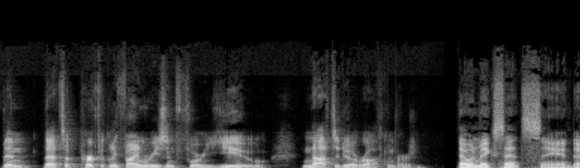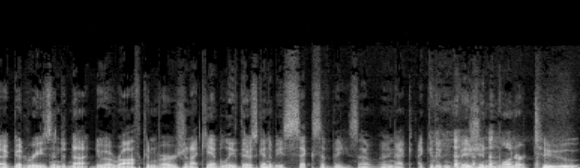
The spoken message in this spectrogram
then that's a perfectly fine reason for you not to do a Roth conversion. That one makes sense, and a good reason to not do a Roth conversion. I can't believe there's going to be six of these. I mean, I, I could envision one or two,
